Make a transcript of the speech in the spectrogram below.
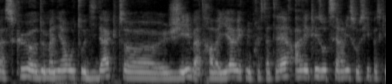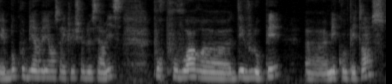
parce que euh, de manière autodidacte, euh, j'ai bah, travaillé avec mes prestataires, avec les autres services aussi, parce qu'il y avait beaucoup de bienveillance avec les chefs de service, pour pouvoir euh, développer mes compétences.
